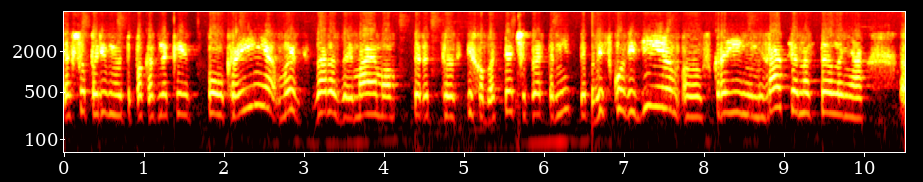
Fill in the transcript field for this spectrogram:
Якщо порівнювати показники по Україні, ми зараз займаємо серед е, всіх областей четверте місце. Військові дії е, в країні, міграція населення. е,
